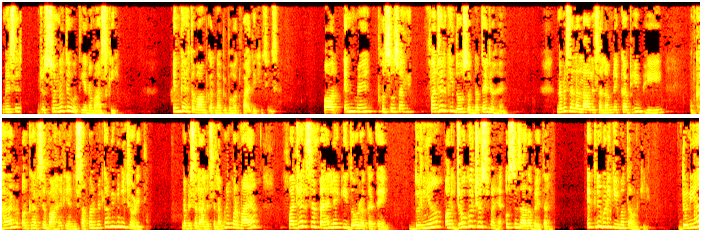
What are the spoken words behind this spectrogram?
میں سے جو سنتیں ہوتی ہے نماز کی، ان کا اہتمام کرنا بھی بہت فائدے کی چیز ہے۔ اور ان میں خصوصاً فجر کی دو سنتیں جو ہیں نبی صلی اللہ علیہ وسلم نے کبھی بھی گھر اور گھر سے باہر یعنی سفر میں کبھی بھی نہیں چھوڑی تھی۔ نبی صلی اللہ علیہ وسلم نے فرمایا، فجر سے پہلے کی دو رکتیں دنیا اور جو کچھ اس میں ہے، اس سے زیادہ بہتر ہے۔ اتنی بڑی قیمت ہے ان کی۔ دنیا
